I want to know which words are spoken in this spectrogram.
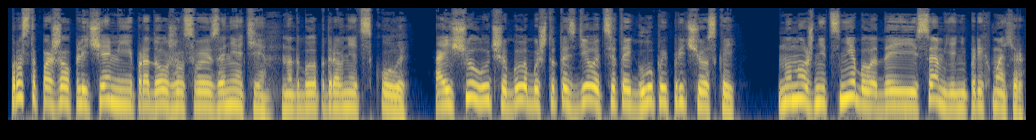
Просто пожал плечами и продолжил свое занятие, надо было подровнять скулы. А еще лучше было бы что-то сделать с этой глупой прической. Но ножниц не было, да и сам я не парикмахер.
